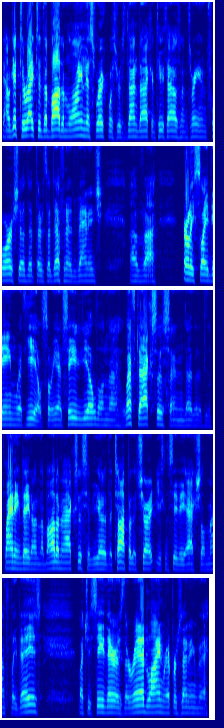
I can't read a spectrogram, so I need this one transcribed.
Now, get to right to the bottom line. This work, which was done back in 2003 and 4, showed that there's a definite advantage of uh, early soybean with yield. So we have seed yield on the left axis and uh, the, the planting date on the bottom axis. If you go to the top of the chart, you can see the actual monthly days. What you see there is the red line representing the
